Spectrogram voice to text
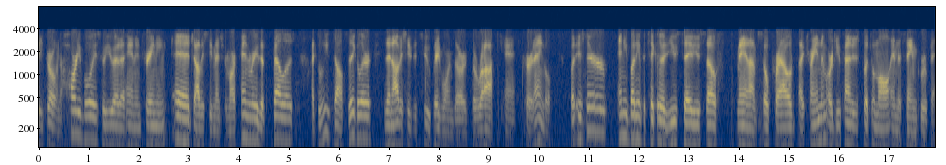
you throw in the Hardy Boys, who you had a hand in training, Edge, obviously you mentioned Mark Henry, the Bellas, I believe Dolph Ziggler, and then obviously the two big ones are The Rock and Kurt Angle. But is there anybody in particular that you say to yourself, man, I'm so proud I trained them, or do you kind of just put them all in the same grouping?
